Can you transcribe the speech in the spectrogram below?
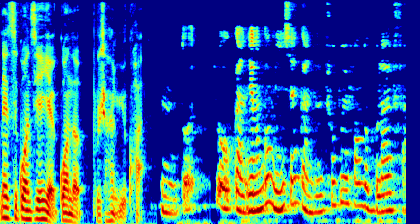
那次逛街也逛的不是很愉快。嗯，对，就感也能够明显感觉出对方的不耐烦。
